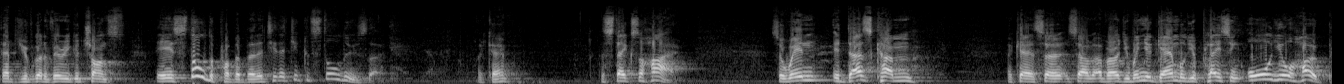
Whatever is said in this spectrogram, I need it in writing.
that you've got a very good chance. There's still the probability that you could still lose, though. Okay? The stakes are high. So when it does come, okay, so, so I wrote you, when you gamble, you're placing all your hope,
